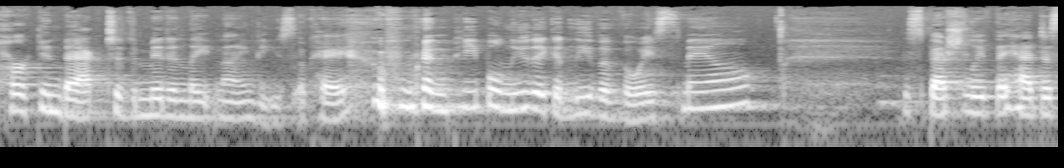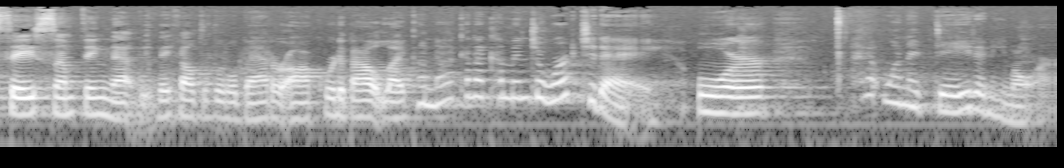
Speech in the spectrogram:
harken back to the mid and late 90s, okay? when people knew they could leave a voicemail, especially if they had to say something that they felt a little bad or awkward about, like, I'm not going to come into work today, or I don't want to date anymore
